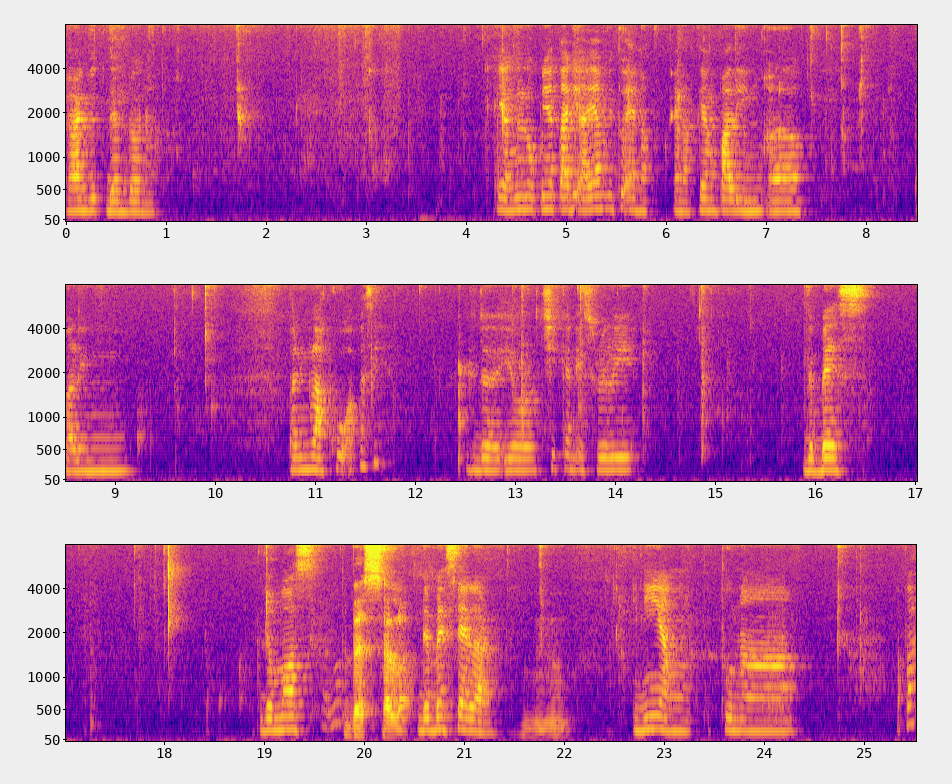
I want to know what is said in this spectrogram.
lanjut dan donat yang Nino punya tadi ayam itu enak enak yang paling eh, paling paling laku apa sih the your chicken is really the best the most The best seller. the best seller Mm. ini yang tuna apa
